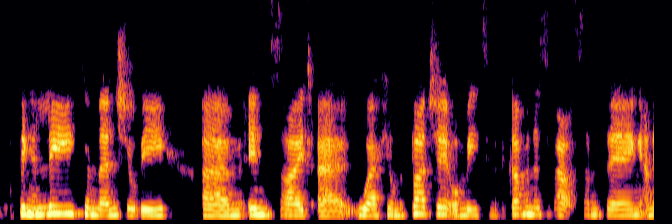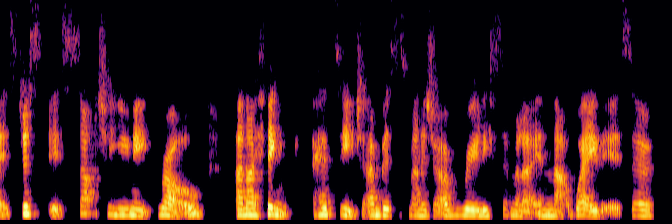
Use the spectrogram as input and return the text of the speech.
fixing a leak and then she'll be um, inside uh, working on the budget or meeting with the governors about something. And it's just it's such a unique role. And i think head teacher and business manager are really similar in that way. That it's a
